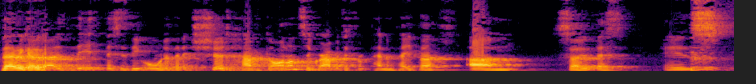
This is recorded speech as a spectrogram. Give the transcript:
there we go, guys. This, this, is the order that it should have gone on. So grab a different pen and paper. Um, so this is,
